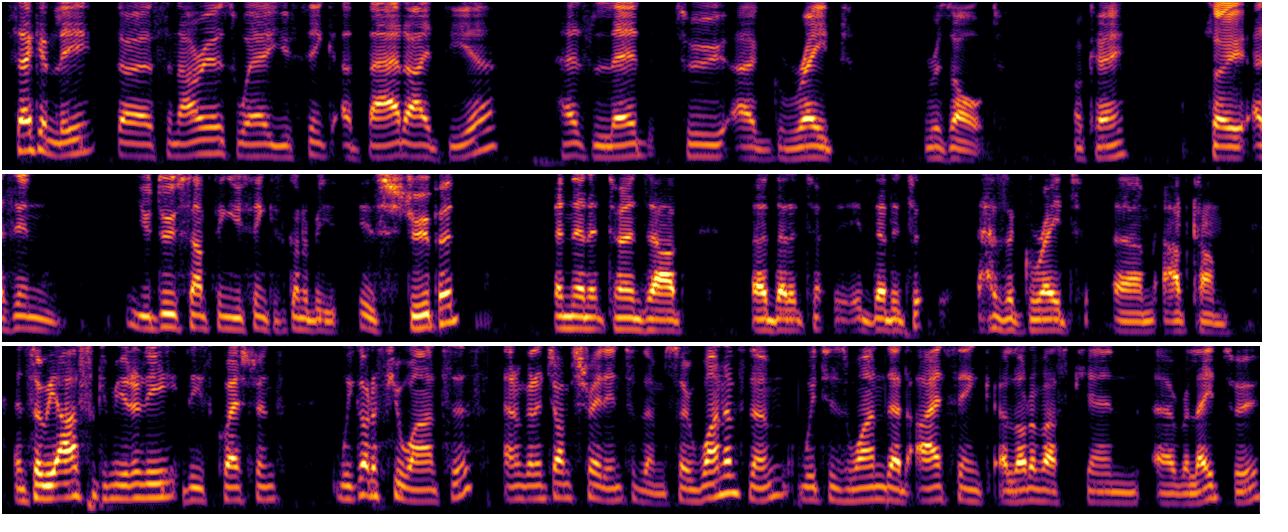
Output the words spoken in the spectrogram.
Secondly, the scenarios where you think a bad idea has led to a great result. Okay, so as in you do something you think is going to be is stupid, and then it turns out uh, that it that it has a great um, outcome. And so we ask the community these questions. We got a few answers, and I'm going to jump straight into them. So one of them, which is one that I think a lot of us can uh, relate to,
